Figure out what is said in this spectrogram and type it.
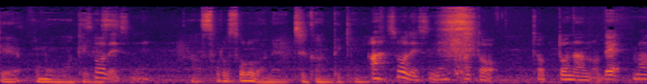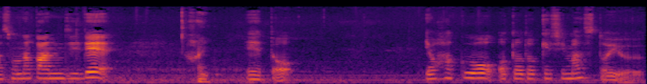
て思うわけです、そうですね。あそろそろだね時間的に。あそうですね。あとちょっとなのでまあそんな感じではい。えっ、と余白をお届けしますという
